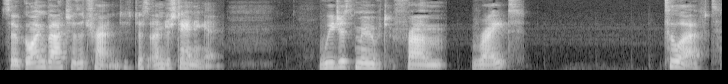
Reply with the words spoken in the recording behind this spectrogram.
So going back to the trend, just understanding it, we just moved from right to left,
